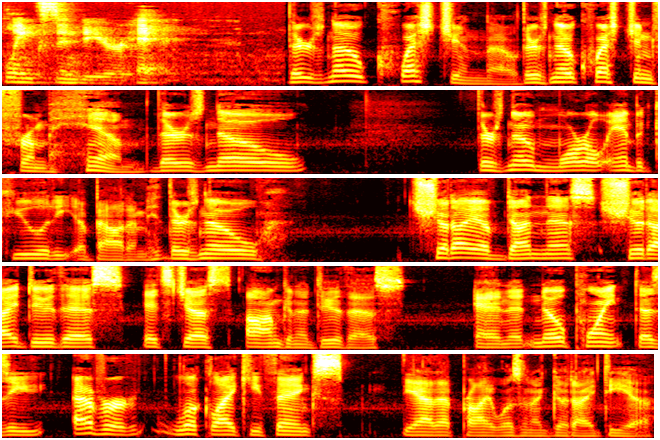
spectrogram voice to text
blinks into your head? There's no question though. There's no question from him. There's no there's no moral ambiguity about him. There's no should I have done this? Should I do this? It's just oh, I'm going to do this. And at no point does he ever look like he thinks, yeah, that probably wasn't a good idea.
